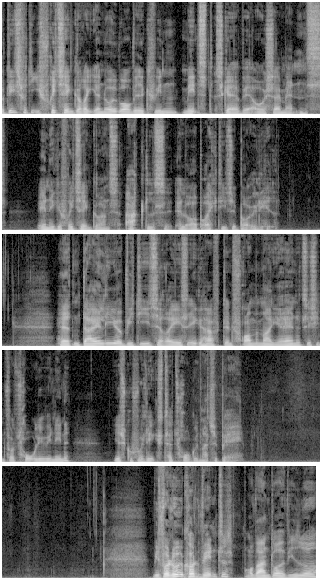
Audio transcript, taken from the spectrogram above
og dels fordi fritænkeri er noget, hvorved kvinden mindst skal erhverve sig mandens, end ikke fritænkerens agtelse eller oprigtige tilbøjelighed. Havde den dejlige og vittige Therese ikke haft den fromme Marianne til sin fortrolige veninde, jeg skulle for længst have trukket mig tilbage. Vi forlod konventet og vandrede videre,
